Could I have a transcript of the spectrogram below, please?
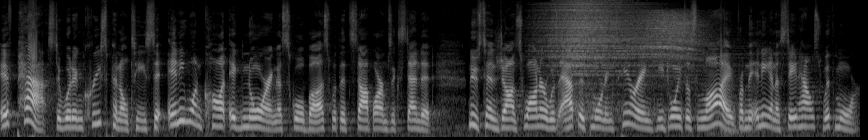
If passed, it would increase penalties to anyone caught ignoring a school bus with its stop arms extended. News 10's John Swanner was at this morning's hearing. He joins us live from the Indiana State House with more.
